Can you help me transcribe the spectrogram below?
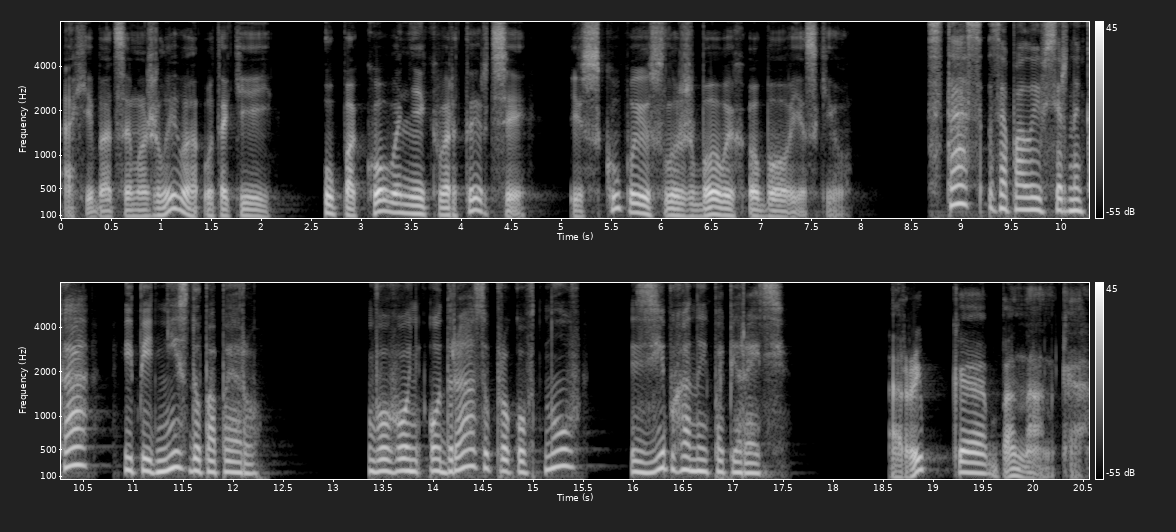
А хіба це можливо у такій упакованій квартирці із купою службових обов'язків? Стас запалив сірника і підніс до паперу. Вогонь одразу проковтнув зібганий папірець. Рибка бананка.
